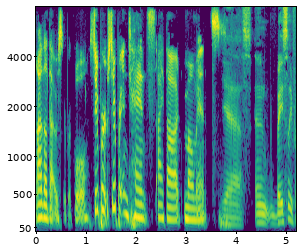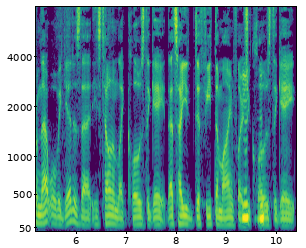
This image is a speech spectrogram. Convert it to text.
I thought that was super cool, super super intense. I thought moments. Yes, and basically from that, what we get is that he's telling him like close the gate. That's how you defeat the mind flayers. You Mhm. close the gate.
